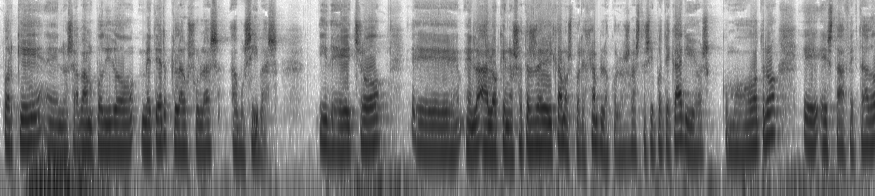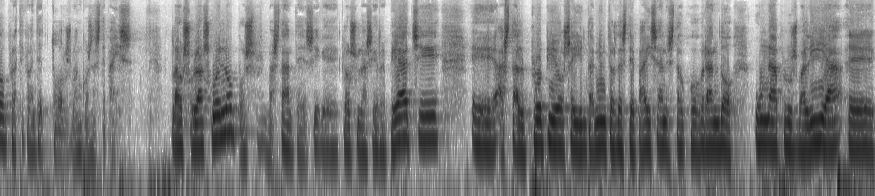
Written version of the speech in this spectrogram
porque eh, nos habían podido meter cláusulas abusivas y de hecho eh, a lo que nosotros dedicamos, por ejemplo, con los gastos hipotecarios como otro, está afectado prácticamente todos los bancos de este país. Cláusulas suelo, pues bastante, sigue cláusulas IRPH, eh, hasta los propios ayuntamientos de este país han estado cobrando una plusvalía eh,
